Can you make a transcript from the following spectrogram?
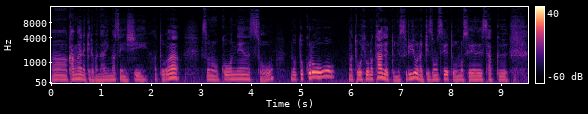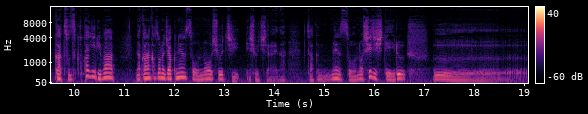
あ考えなければなりませんしあとはその高年層のところを、まあ、投票のターゲットにするような既存政党の政策が続く限りはなかなかその若年層の周知周知じゃないな若年層の支持しているうー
